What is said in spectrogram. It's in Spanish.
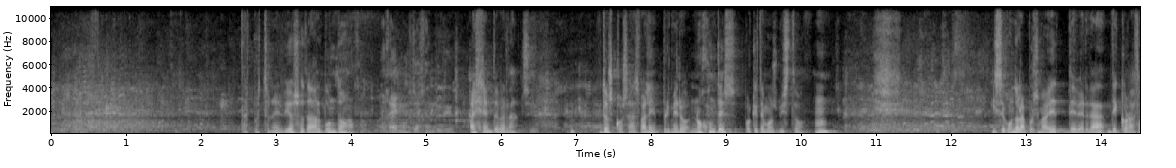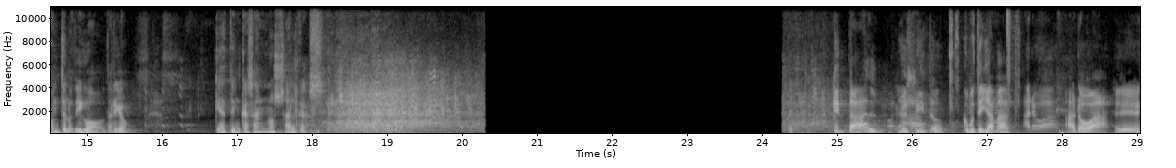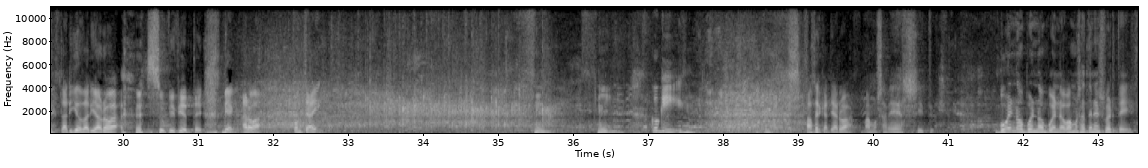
¿Te has puesto nervioso? ¿Te al punto? Hay mucha gente, tío. Hay gente, ¿verdad? Sí. Dos cosas, ¿vale? Primero, no juntes porque te hemos visto. Y segundo, la próxima vez, de verdad, de corazón te lo digo, Darío. Quédate en casa, no salgas. ¿Qué tal? Besito. ¿Cómo te llamas? Aroa. Aroa, eh, Darío, Darío, Aroa, suficiente. Bien, Aroa, ponte ahí. Cookie. Acércate, Aroa. Vamos a ver si... te- Bueno, bueno, bueno, vamos a tener suerte.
